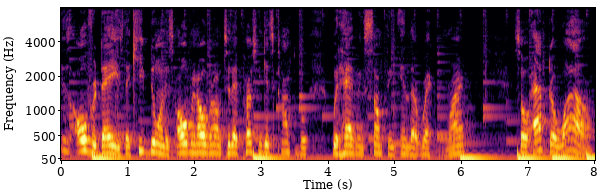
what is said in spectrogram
It's over days. They keep doing this over and over and over until that person gets comfortable with having something in their rectum, right? So after a while,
